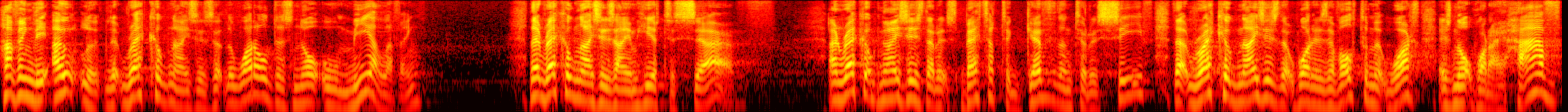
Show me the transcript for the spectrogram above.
having the outlook that recognizes that the world does not owe me a living, that recognizes I am here to serve, and recognizes that it's better to give than to receive, that recognizes that what is of ultimate worth is not what I have,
